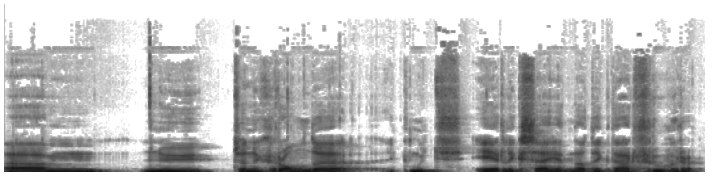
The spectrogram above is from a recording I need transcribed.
Um, nu, ten gronde, ik moet eerlijk zeggen dat ik daar vroeger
